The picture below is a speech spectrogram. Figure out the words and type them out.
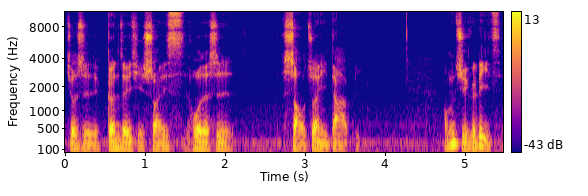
就是跟着一起摔死，或者是少赚一大笔。我们举个例子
